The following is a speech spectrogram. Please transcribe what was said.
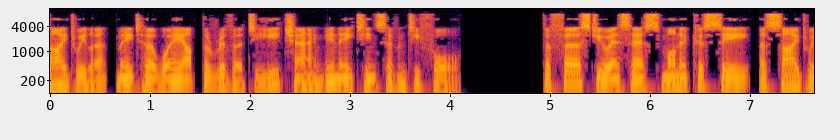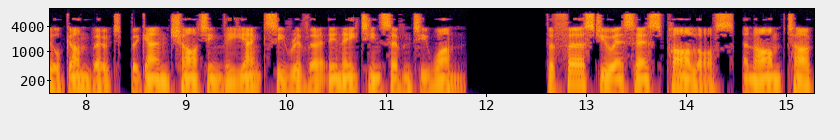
sidewheeler, made her way up the river to Yichang in 1874. The first USS Monocacy, a sidewheel gunboat, began charting the Yangtze River in 1871. The first USS Palos, an armed tug,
